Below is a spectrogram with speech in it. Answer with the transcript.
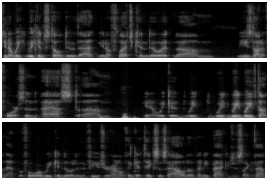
you know, we, we can still do that. You know, Fletch can do it. Um, he's done it for us in the past. You know, we could we, we, we we've done that before. We can do it in the future. I don't think it takes us out of any packages like that.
